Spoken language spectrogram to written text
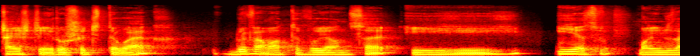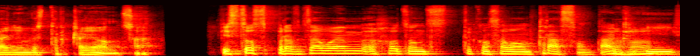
częściej ruszyć tyłek, bywa motywujące i, i jest moim zdaniem wystarczające. Jest to sprawdzałem chodząc taką samą trasą, tak? I,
